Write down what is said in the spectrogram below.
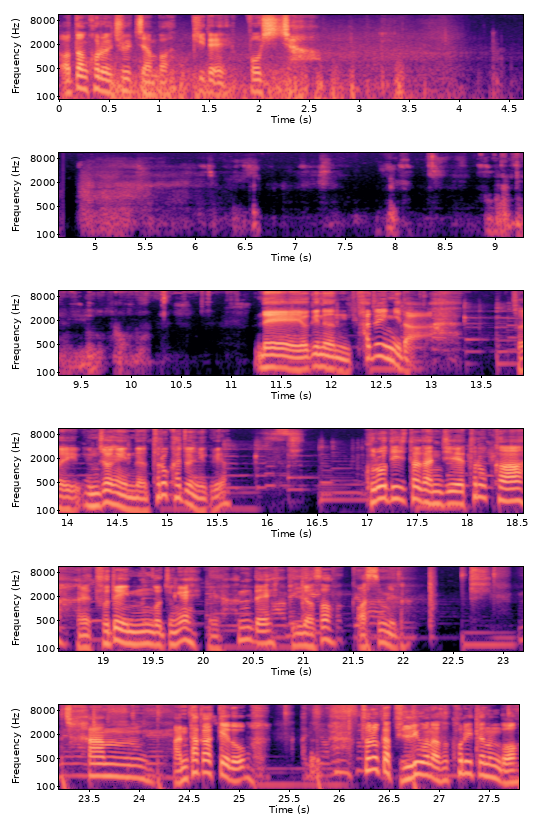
어떤 콜을 줄지 한번 기대해 보시죠. 네, 여기는 파주입니다. 저희 운정에 있는 트루카존이고요. 구로 디지털 단지에 트루카 두 대 있는 것 중에 한 대 빌려서 왔습니다. 참 안타깝게도 트루카 빌리고 나서 콜이 뜨는 거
